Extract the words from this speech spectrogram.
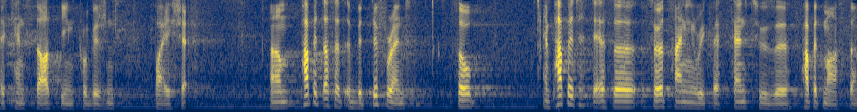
it can start being provisioned by Chef. Um, Puppet does it a bit different. So in Puppet, there's a cert signing request sent to the Puppet master.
